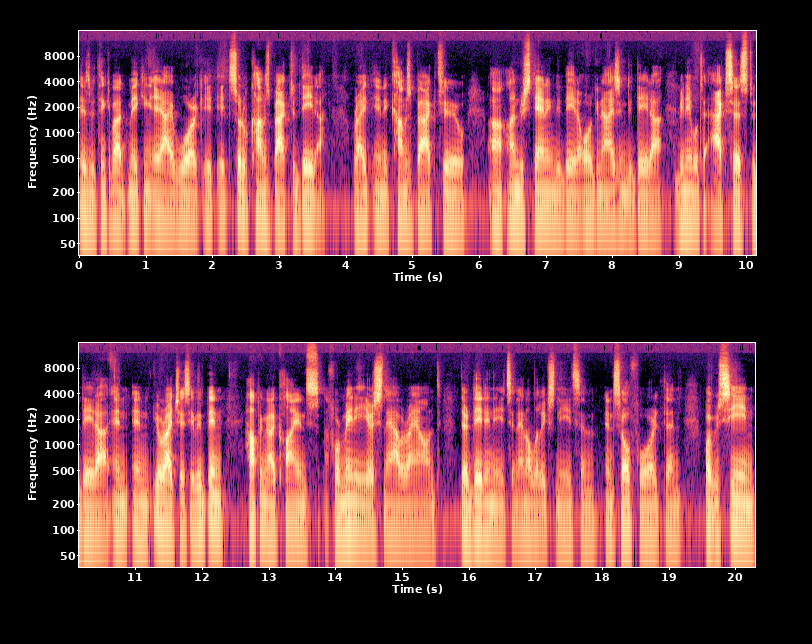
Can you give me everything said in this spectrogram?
as we think about making AI work, it, it sort of comes back to data, right? And it comes back to uh, understanding the data, organizing the data, being able to access to data. And, and you're right, Jesse, we've been helping our clients for many years now around their data needs and analytics needs and, and so forth. And what we've seen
